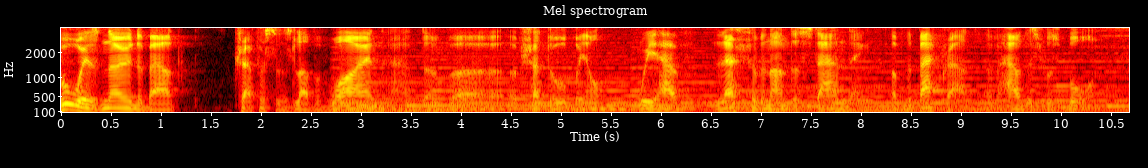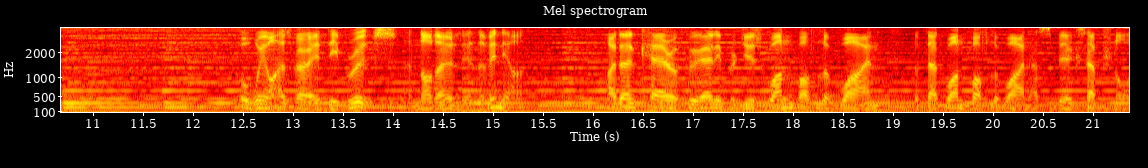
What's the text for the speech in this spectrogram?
always known about Jefferson's love of wine and of, uh, of Chateau Haut-Brion. We have less of an understanding of the background of how this was born. Haut-Brion has very deep roots, and not only in the vineyard. I don't care if we only produce one bottle of wine, but that one bottle of wine has to be exceptional.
